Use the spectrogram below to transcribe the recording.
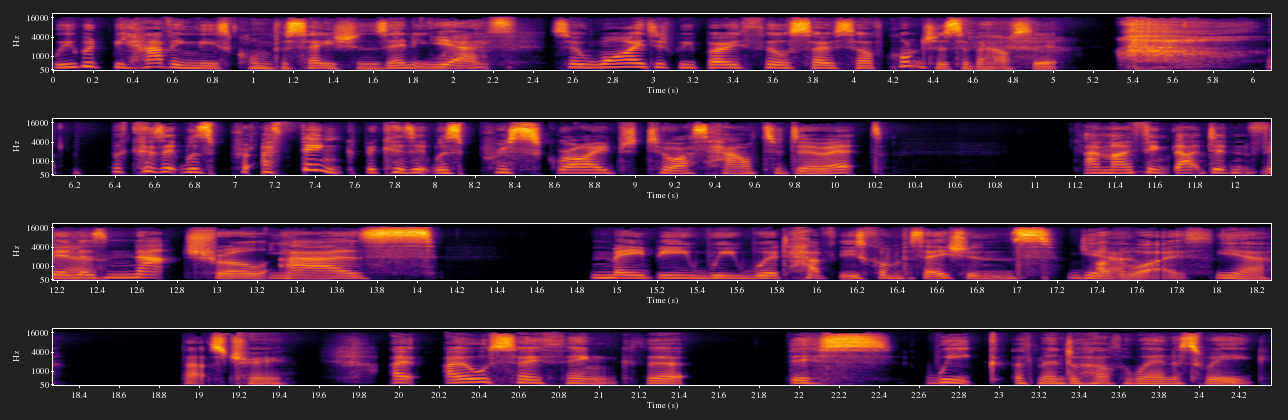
We would be having these conversations anyway. Yes. So why did we both feel so self conscious about it? because it was, I think, because it was prescribed to us how to do it. And I think that didn't feel Yeah. as natural Yeah. as maybe we would have these conversations Yeah. otherwise. Yeah, that's true. I, I also think that this week of Mental Health Awareness Week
